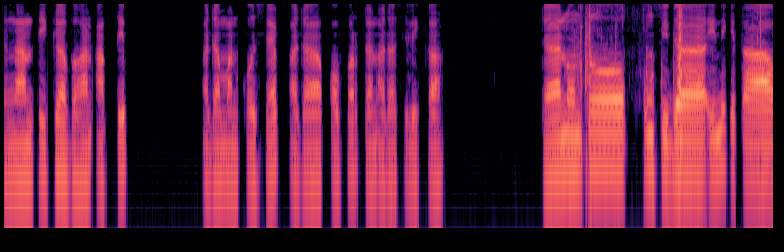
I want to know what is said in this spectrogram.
dengan tiga bahan aktif ada mancozeb ada cover dan ada silika dan untuk fungsida ini kita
